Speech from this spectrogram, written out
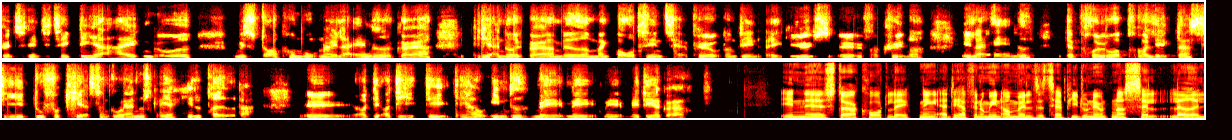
kønsidentitet. Det her har ikke noget med stophormoner eller andet at gøre. Det her har noget at gøre med, om man går til en terapeut, om det er en religiøs øh, forkynder eller andet, der prøver at pålægge dig at sige, du er forkert som du er, nu skal jeg helbrede dig. Øh, og det, og det, det, det har jo intet med, med, med, med det at gøre en øh, større kortlægning af det her fænomen omvendelsesterapi, du nævnte den også selv, lavet af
